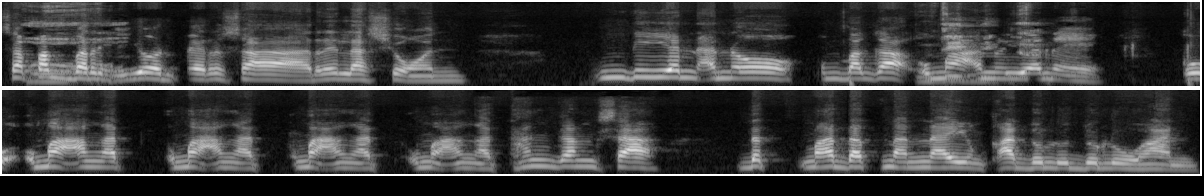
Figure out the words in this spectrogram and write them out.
Sa pagbaril yun, pero sa relasyon, hindi yan ano, kumbaga, umaano yan eh. Umaangat, umaangat, umaangat, umaangat, hanggang sa dat, madatnan na yung kaduluduluhan.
